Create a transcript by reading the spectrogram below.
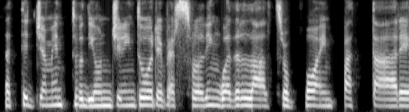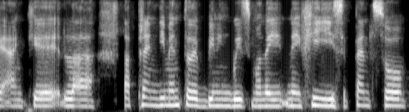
l'atteggiamento di un genitore verso la lingua dell'altro può impattare anche la, l'apprendimento del bilinguismo nei, nei figli. Se penso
